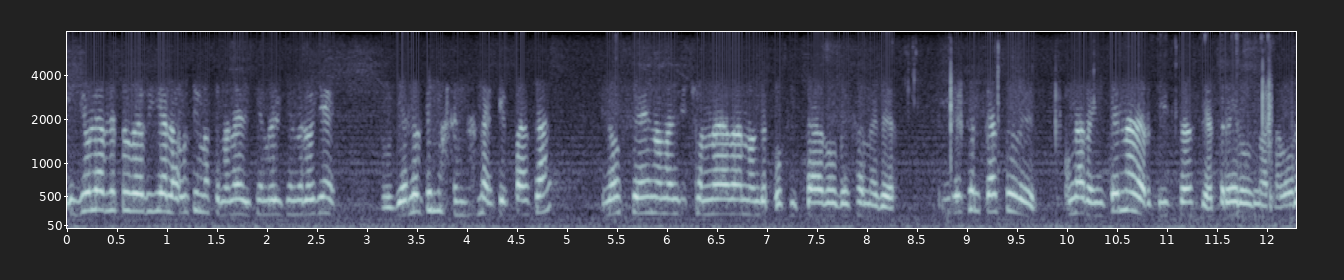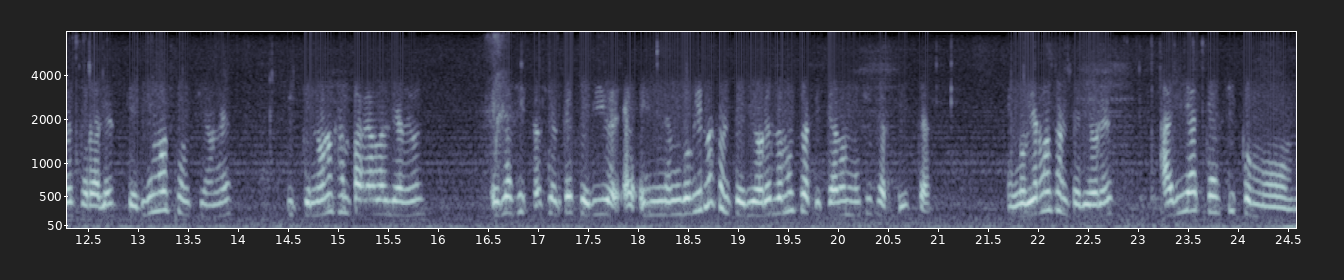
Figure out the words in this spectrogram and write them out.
Y yo le hablé todavía la última semana de diciembre diciéndole, oye, pues ya es la última semana, ¿qué pasa? No sé, no me han dicho nada, no han depositado, déjame ver. Y es el caso de una veintena de artistas, teatreros, narradores orales que dimos funciones y que no nos han pagado al día de hoy es la situación que se vive. Eh, en, gobiernos anteriores, lo hemos platicado muchos artistas, en gobiernos anteriores había casi como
